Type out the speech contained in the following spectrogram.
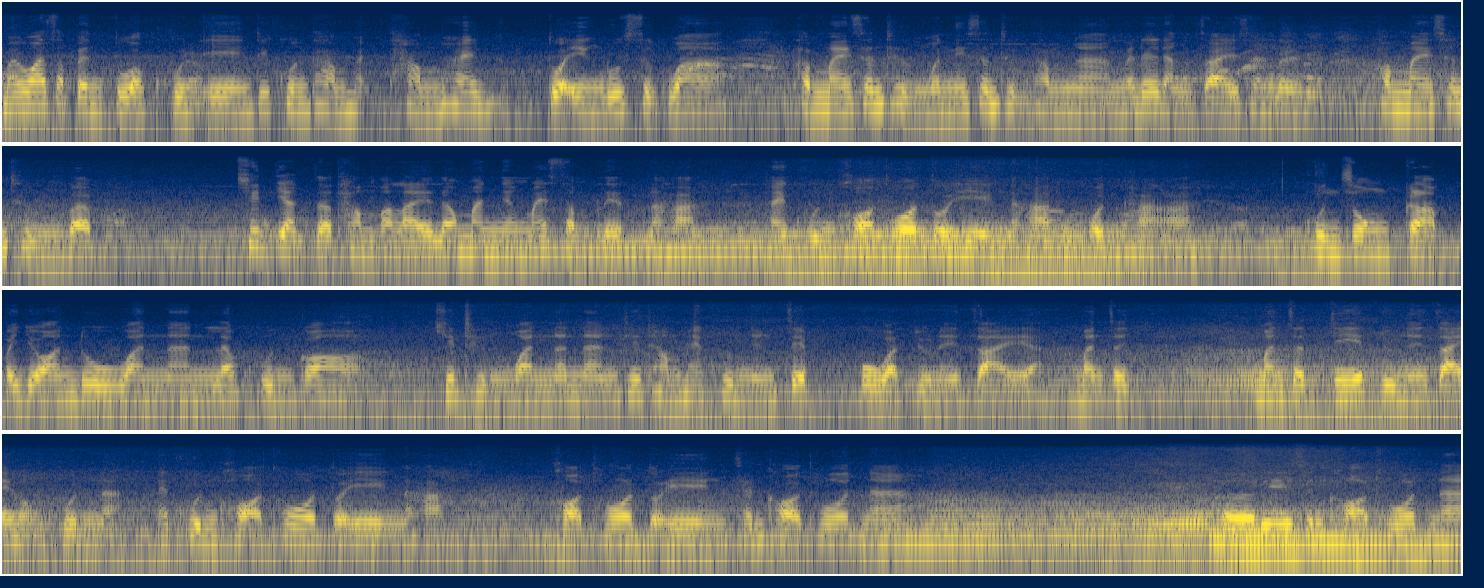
ไม่ว่าจะเป็นตัวคุณเองที่คุณทำทำให้ตัวเองรู้สึกว่าทำไมฉันถึงวันนี้ฉันถึงทำงานไม่ได้ดังใจฉันเลยทำไมฉันถึงแบบคิดอยากจะทำอะไรแล้วมันยังไม่สำเร็จนะคะ ให้คุณขอโทษตัวเองนะคะ ทุกคนขาคุณจงกลับไปย้อนดูวันนั้น แล้วคุณก็คิดถึงวันนั้นๆ ที่ทำให้คุณยังเจ็บปวดอยู่ในใจอะมันจะมันจะจี๊ดอยู่ในใจของคุณน่ะ ให้คุณขอโทษตัวเองนะคะ ขอโทษตัวเอง ฉันขอโทษนะ เพอรี่ฉันขอโทษนะ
